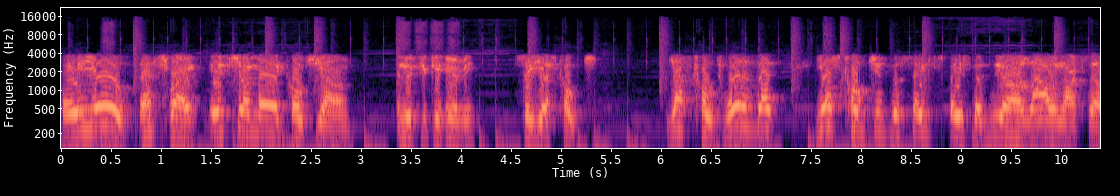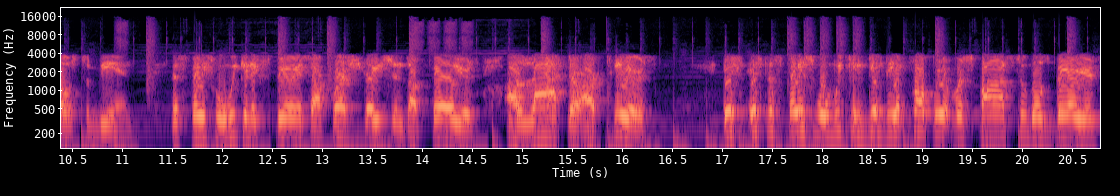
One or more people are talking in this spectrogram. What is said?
Hey, yo, that's right. It's your man, Coach Young. And if you can hear me, say yes, Coach. Yes, Coach. What is that? Yes, Coach is the safe space that we are allowing ourselves to be in. The space where we can experience our frustrations, our failures, our laughter, our tears. It's, it's the space where we can give the appropriate response to those barriers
